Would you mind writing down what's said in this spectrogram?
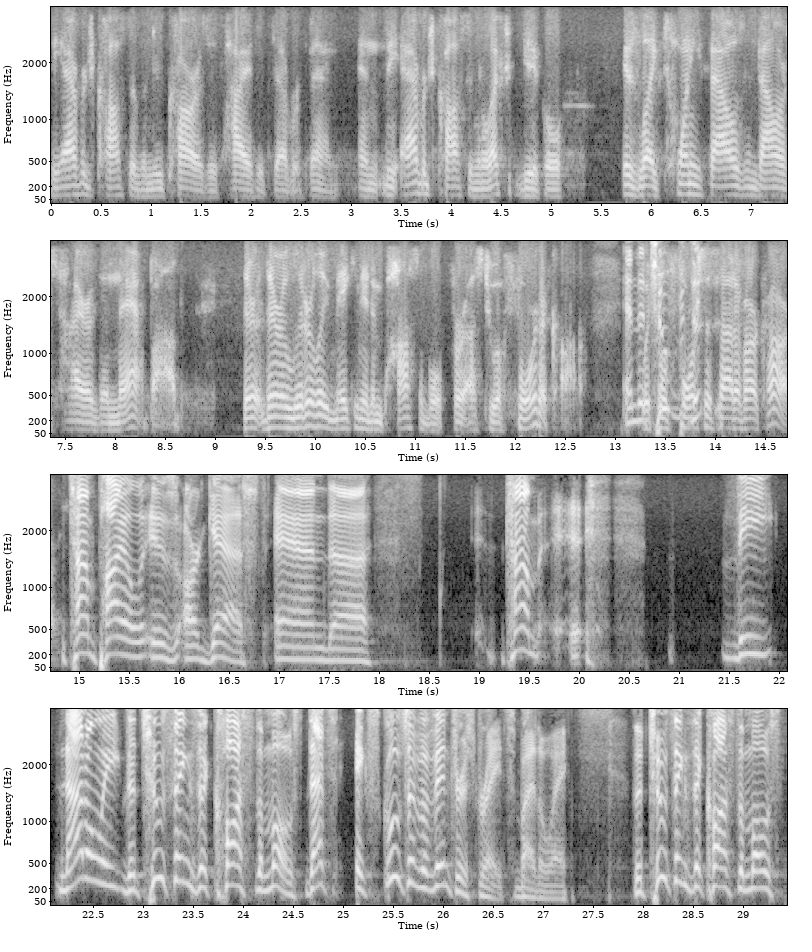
the average cost of a new car is as high as it's ever been, and the average cost of an electric vehicle is like twenty thousand dollars higher than that, Bob. They're they're literally making it impossible for us to afford a car, And the which two, will force the- us out of our car. Tom Pyle is our guest, and uh, Tom, eh, the not only the two things that cost the most. That's exclusive of interest rates, by the way. the two things that cost the most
